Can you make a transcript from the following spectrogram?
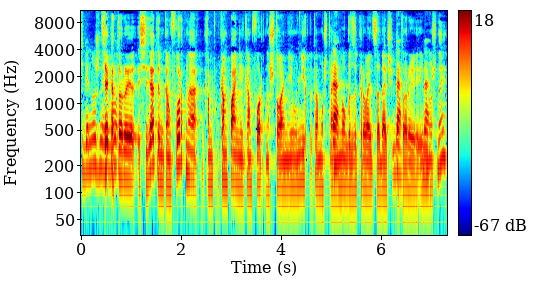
Тебе нужно Те, его... которые сидят, им комфортно, ком- компании комфортно, что они у них, потому что да. они могут закрывать задачи, да. которые им да. нужны.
